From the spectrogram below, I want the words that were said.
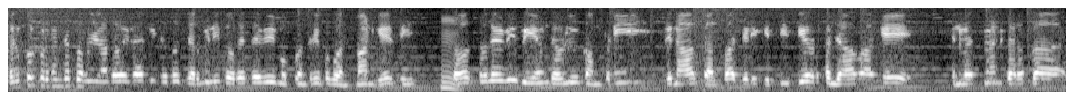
ਬਿਲਕੁਲ ਪ੍ਰਵਿੰਦਰ ਤੁਹਾਨੂੰ ਯਾਦ ਹੋਵੇਗਾ ਕਿ ਜਦੋਂ ਜਰਮਨੀ ਦੌਰੇ ਤੇ ਵੀ ਮੁੱਖ ਮੰਤਰੀ ਭਗਵੰਤ ਮਾਨ ਗਏ ਸੀ ਤਾਂ ਉਸ ਵੇਲੇ ਵੀ BMW ਕੰਪਨੀ ਦੇ ਨਾਲ ਗੱਲਬਾਤ ਜਿਹੜੀ ਕੀਤੀ ਸੀ ਔਰ ਪੰਜਾਬ ਆ ਕੇ ਇਨਵੈਸਟਮੈਂਟ ਕਰਨ ਦਾ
